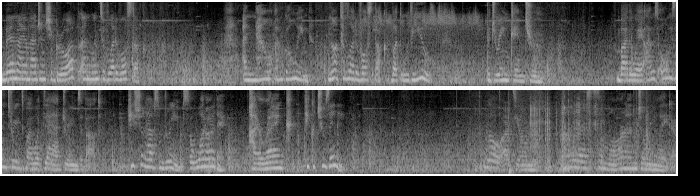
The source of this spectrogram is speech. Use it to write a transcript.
Then I imagine she grew up and went to Vladivostok. And now I'm going. Not to Vladivostok, but with you. The dream came true. By the way, I was always intrigued by what Dad dreams about. He should have some dreams, so what are they? Higher rank? He could choose any. Go, Artyom. I'll rest some more and join you later.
